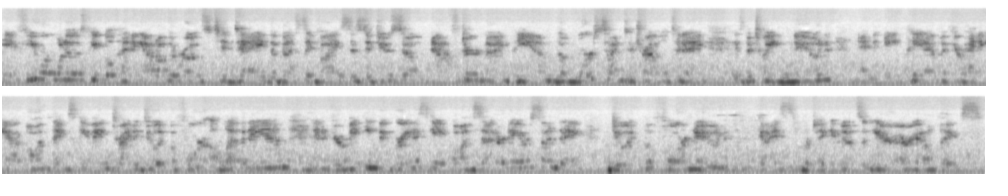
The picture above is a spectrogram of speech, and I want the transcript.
If you are one of those people heading out on the roads today, the best advice is to do so after 9 p.m. The worst time to travel today is between noon and 8 p.m. If you're heading out on Thanksgiving, try to do it before 11 a.m. And if you're making the great escape on Saturday or Sunday, do it before noon. Guys, we're taking notes in here. Ariel, thanks.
